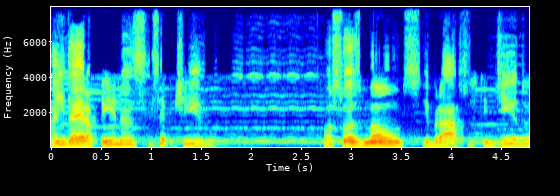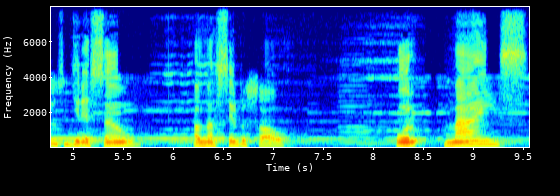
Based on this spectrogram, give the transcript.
ainda era apenas receptivo, com suas mãos e braços estendidos em direção ao nascer do sol, por mais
